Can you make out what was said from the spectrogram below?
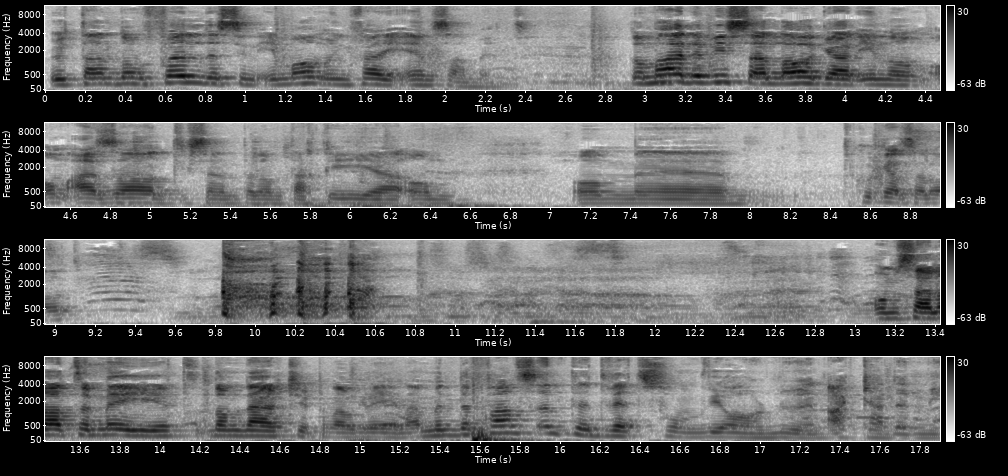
Utan de följde sin imam ungefär i ensamhet. De hade vissa lagar inom om azan till exempel, om taqiyya, om, om eh, salat. Om salat Mejit, de där typen av grejerna. Men det fanns inte, du vet som vi har nu, en akademi.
